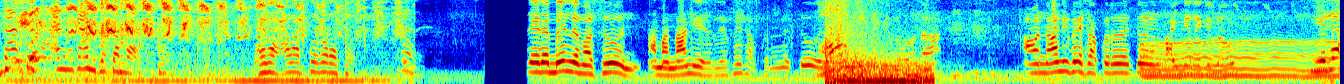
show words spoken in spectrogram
কাম- করতাম আলাপ করবার আছে। হ্যাঁ। এটা মেলে মারছুন আমার নানি পেশাব করে দিতো না। আমার নানি পেশাব করে দিতো ভাইকে গেল। এটা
